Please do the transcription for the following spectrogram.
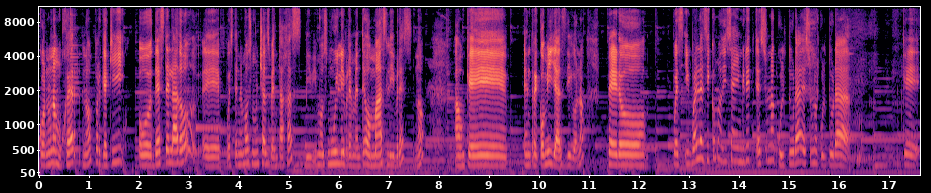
con una mujer, ¿no? Porque aquí o de este lado, eh, pues tenemos muchas ventajas, vivimos muy libremente o más libres, ¿no? Aunque, entre comillas, digo, ¿no? Pero, pues igual así como dice Ingrid, es una cultura, es una cultura que,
